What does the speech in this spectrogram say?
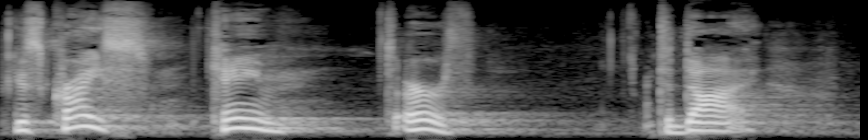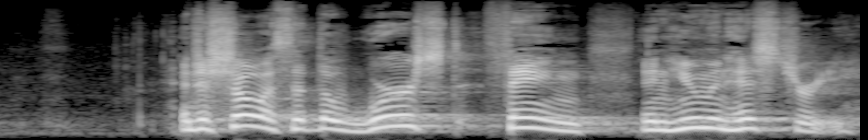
Because Christ came to earth to die and to show us that the worst thing in human history,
